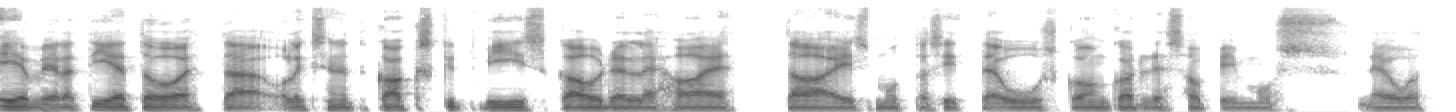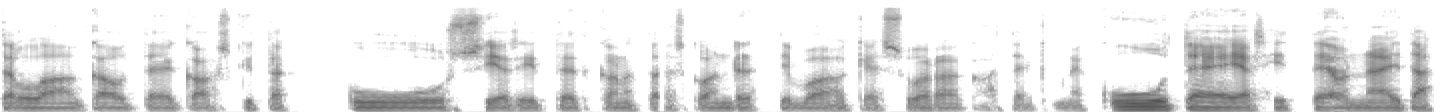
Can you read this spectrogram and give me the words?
ei ole vielä tietoa, että oliko se nyt 25 kaudelle haettu taisi, mutta sitten uusi Concorde-sopimus neuvotellaan kauteen 26 ja sitten, että kannattaisi Condretti vaan hakea suoraan 26 ja sitten on näitä,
